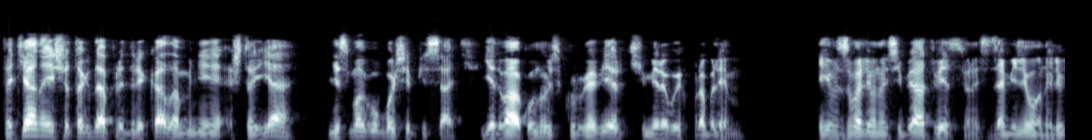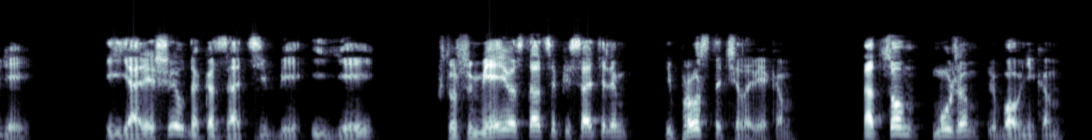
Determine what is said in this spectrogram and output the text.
Татьяна еще тогда предрекала мне, что я не смогу больше писать, едва окунусь в круговерть мировых проблем и взвалю на себя ответственность за миллионы людей. И я решил доказать себе и ей, что сумею остаться писателем и просто человеком, отцом, мужем, любовником.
